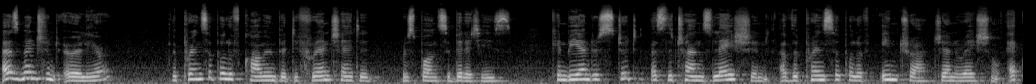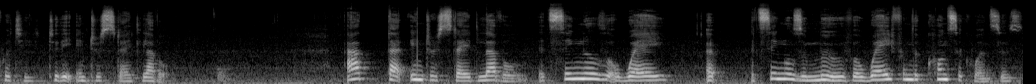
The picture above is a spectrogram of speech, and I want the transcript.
As mentioned earlier, the principle of common but differentiated responsibilities can be understood as the translation of the principle of intra-generational equity to the interstate level. At that interstate level, it signals uh, it signals a move away from the consequences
